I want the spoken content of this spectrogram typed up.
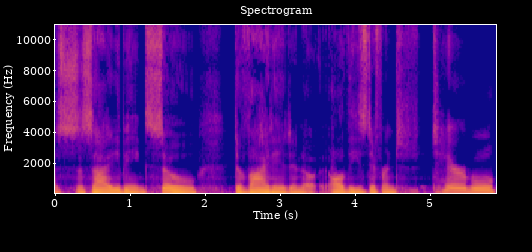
society being so divided and all these different terrible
